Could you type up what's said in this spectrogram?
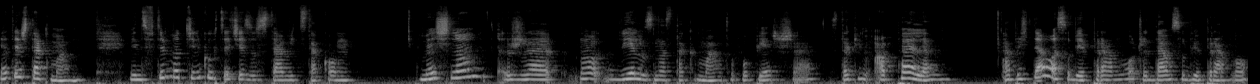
Ja też tak mam. Więc w tym odcinku chcę Cię zostawić z taką myślą, że no, wielu z nas tak ma, to po pierwsze, z takim apelem, abyś dała sobie prawo, czy dał sobie prawo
